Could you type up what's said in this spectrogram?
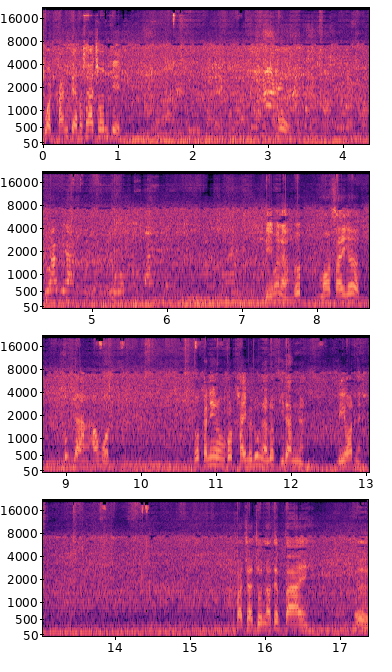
กวดขันแต่ประชาชนสิเออเบียเบียร์ดีมั้ยน่ะรถมอไซค์ก็ทุกอย่างเอาหมด รถคันนี้รถใครไม่รู้น่ะรถสีดำเนี่ยวีออสเนี่ย ประชาชนเอาแทบตาย เออ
